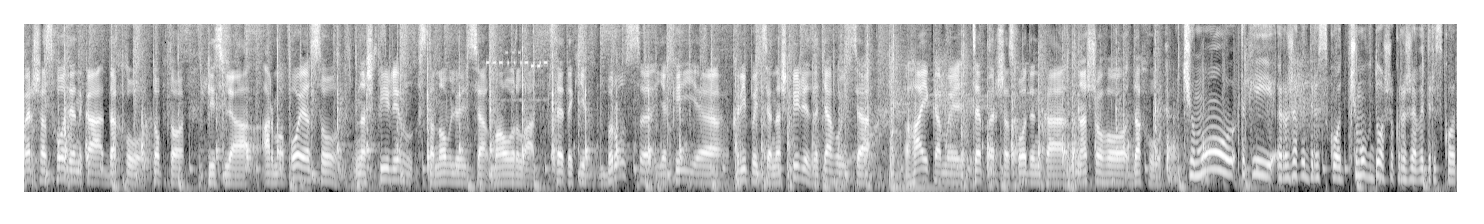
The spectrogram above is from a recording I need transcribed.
Перша сходинка даху. Тобто після армопоясу на шпілі встановлюється Мауерлат. Це такий брус, е, який е, кріпиться на шпілі, затягується гайками. Це перша сходинка нашого даху. Чому такий рожевий дрес-код? Чому в дошок рожевий дрес-код?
